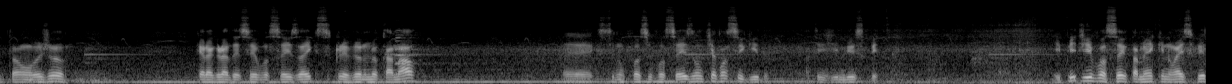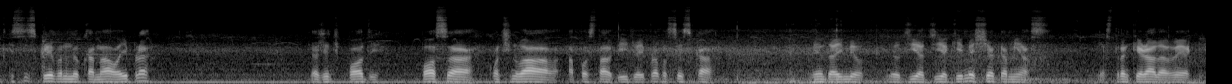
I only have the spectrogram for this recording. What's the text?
Então hoje eu quero agradecer vocês aí que se inscreveram no meu canal. É, que se não fosse vocês eu não tinha conseguido atingir mil inscritos. E pedir você também que não é inscrito que se inscreva no meu canal aí pra que a gente pode, possa continuar a postar vídeo aí pra vocês ficar vendo aí meu, meu dia a dia aqui mexer com as minhas e as tranqueiradas velhas aqui.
